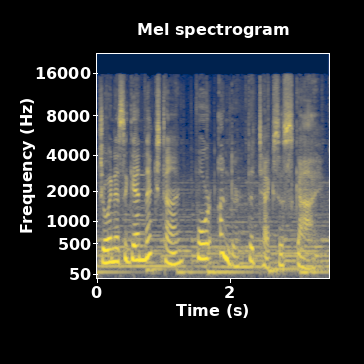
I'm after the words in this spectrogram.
Join us again next time for Under the Texas Sky.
